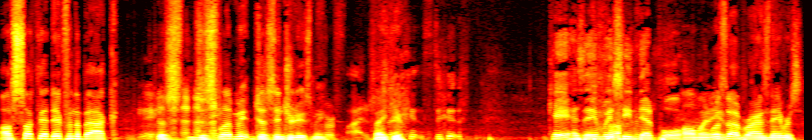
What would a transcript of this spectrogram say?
I'll suck that dick from the back. Just, just let me, just introduce me. Thank you. Okay, has anybody seen Deadpool? All my What's up, Ryan's neighbors?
